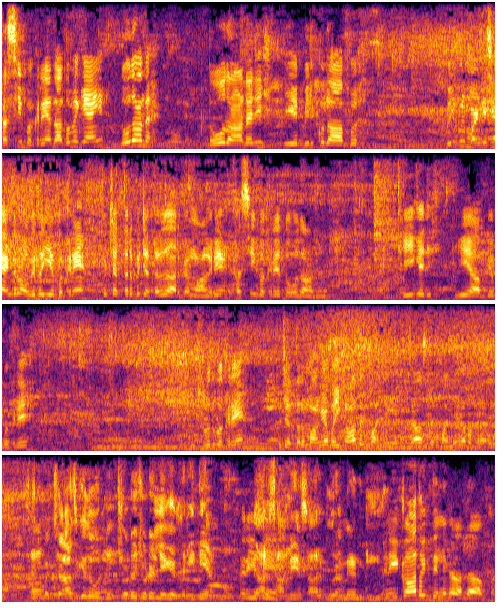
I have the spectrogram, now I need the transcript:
खस्सी बकरे हैं दांतों में क्या है ये? दो दांत है? दो दांत है जी। ये बिल्कुल आप बिल्कुल मंडी से एंटर होंगे तो ये बकरे हैं। पचहत्तर पचहत्तर हज़ार रुपये मांग रहे हैं। खस्सी बकरे दो दांत में ठीक है जी ये आपके बकरे। खूबसूरत बकरे हैं। पचहत्तर मांगे भाई कहाँ तक जाएँगे पचास तक मान जाएगा बकरा ये? पचास के तो छोटे छोटे लेके खरीदे हमने। खरीदे हैं। सामने साल पूरा मेहनत की कहाँ तक देने का इरादा है आपका?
